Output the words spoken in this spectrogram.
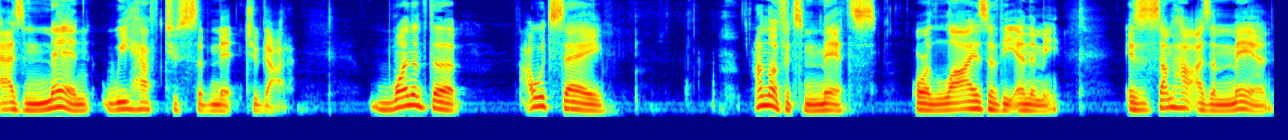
as men, we have to submit to God. One of the, I would say, I don't know if it's myths or lies of the enemy, is somehow as a man,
